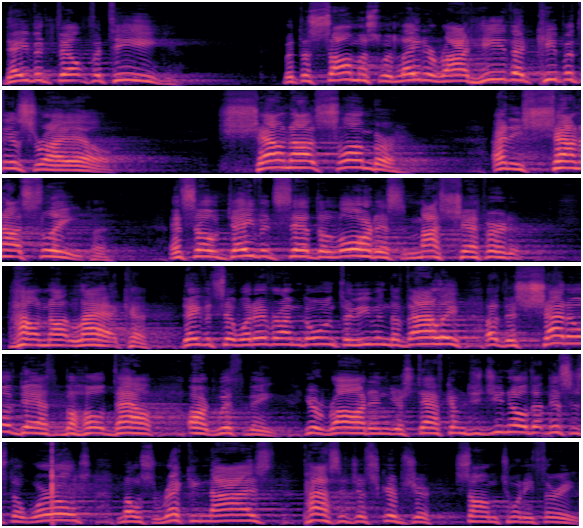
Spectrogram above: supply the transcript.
David felt fatigue. But the psalmist would later write, He that keepeth Israel shall not slumber, and he shall not sleep. And so David said, The Lord is my shepherd, I'll not lack. David said, Whatever I'm going through, even the valley of the shadow of death, behold, thou art with me. Your rod and your staff come. Did you know that this is the world's most recognized passage of Scripture, Psalm 23?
